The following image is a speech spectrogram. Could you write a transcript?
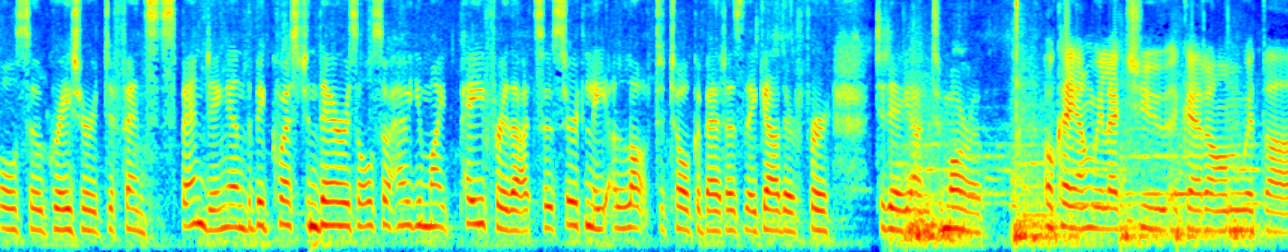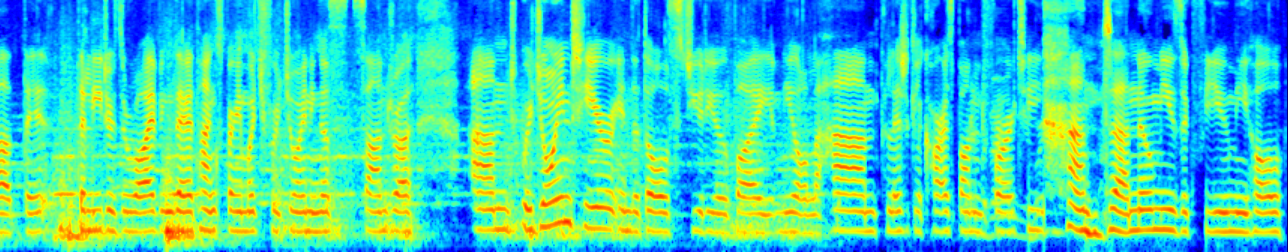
also greater defence spending. And the big question there is also how you might pay for that. So, certainly a lot to talk about as they gather for today and tomorrow. Okay, and we'll let you get on with uh, the, the leaders arriving there. Thanks very much for joining us, Sandra. And we're joined here in the Dáil studio by Micheál Lehane, political correspondent for RTE, and uh, no music for you, Micheál,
